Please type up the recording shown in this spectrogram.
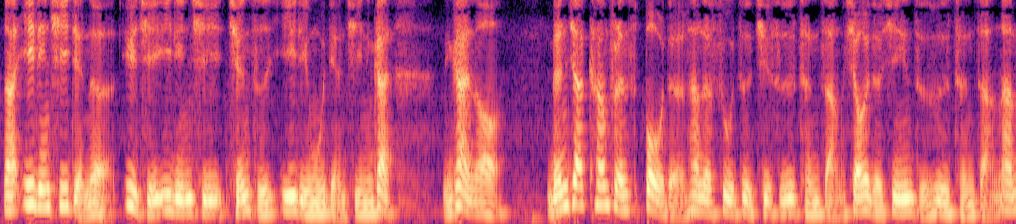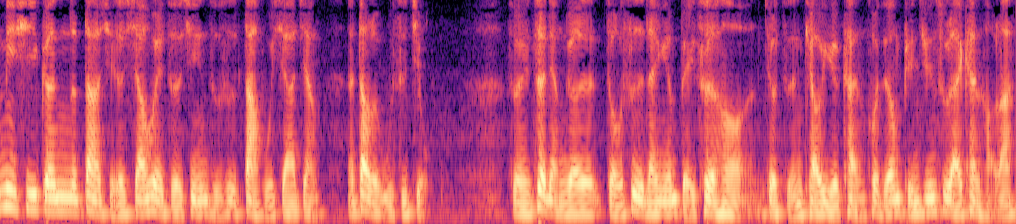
那一零七点二，预期一零七，前值一零五点七，你看，你看哦。人家 Conference Board 它的数字其实是成长，消费者信心指数是成长。那密西根大学的消费者信心指数大幅下降，那到了五十九。所以这两个走势南辕北辙哈，就只能挑一个看，或者用平均数来看好了。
